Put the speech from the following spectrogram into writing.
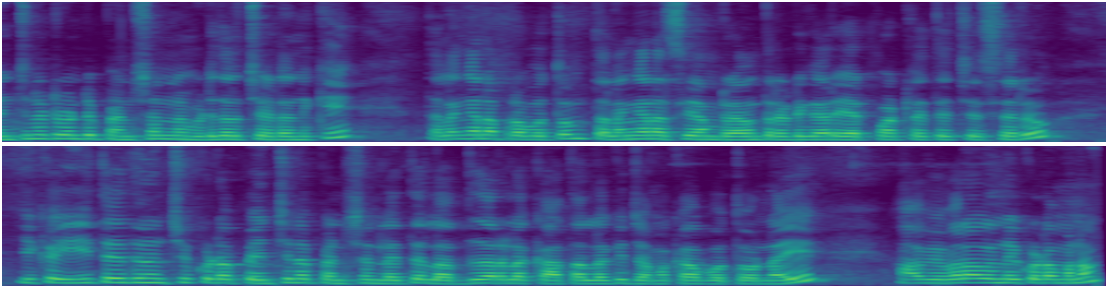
పెంచినటువంటి పెన్షన్లను విడుదల చేయడానికి తెలంగాణ ప్రభుత్వం తెలంగాణ సీఎం రేవంత్ రెడ్డి గారు ఏర్పాట్లు అయితే చేశారు. ఇక ఈ తేదీ నుంచి కూడా పెంచిన పెన్షన్లు అయితే లబ్ధిదారుల ఖాతాల్లోకి జమ కాబోతున్నాయి. ఆ వివరాలన్నీ కూడా మనం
